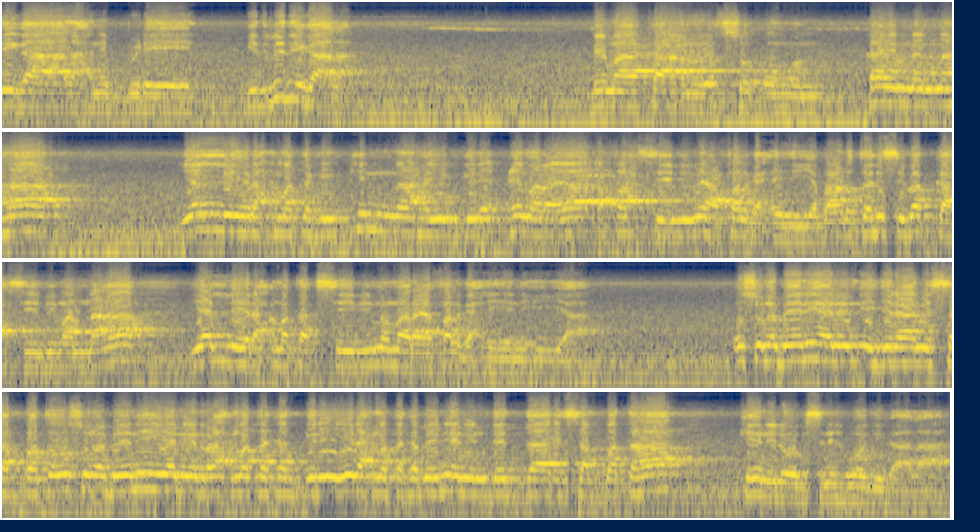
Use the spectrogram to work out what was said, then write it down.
دقالا نبره قد بي دقالا بما كانوا يفسقون كأن النهار يلي رحمتك إن كنا هيجري عمر يا أفحسي بما فلق هي. بارو تلسي بكا سي بمنها يلي رحمتك سي بما مرا فلق هي. وسنا بيني أن الإجرام السبت وسنا بيني أن رحمتك الجري رحمتك بيني أن الدار سبتها كين لو بسنه ودي قالا.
